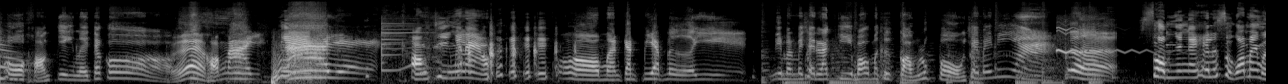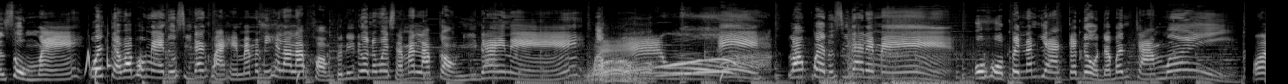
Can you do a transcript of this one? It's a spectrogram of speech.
โชว์ของจริงเลยเจ้าก็เออของนายง่าย ของจริงไหมแล้ว โอ้เหมือนกันเปรียบเลย นี่มันไม่ใช่ลัคกี้บ็อกมันคือกล่องลูกโป่งใช่ไหมเนี่ยเออสุ่มยังไงให้รู้สึกว่าไม่เหมือนสุ่มไหมเว้ยแต่ว่าพวกนายดูสีด้านขวาเห็นไหมมันมีให้เรารับของตัวนี้ด้วยนะเว้ยสามารถรับกล่องนี้ได้นะว้าวเอ๊ะลองเปิดดูซิได้เลยไหมโอ้โห เป็นน้ำยากระโดดดับเบิลจัมป์เว้ยว่า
